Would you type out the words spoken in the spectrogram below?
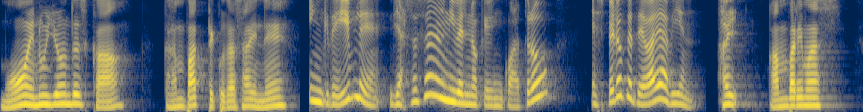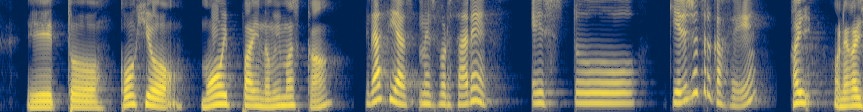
Mou N4 desu ka? Ganbatte kudasai ne. Increíble. ¿Ya estás en el nivel Noken 4? Espero que te vaya bien. Hai, ganbarimasu. Eto, Kogyo, moipai nomimasu ka? Gracias, me esforzaré. Esto... ¿Quieres otro café? Hai, onegai.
